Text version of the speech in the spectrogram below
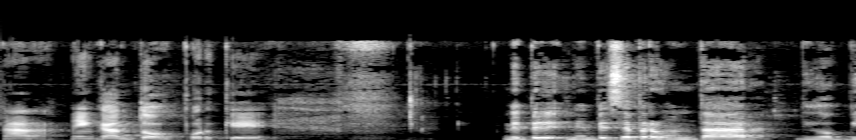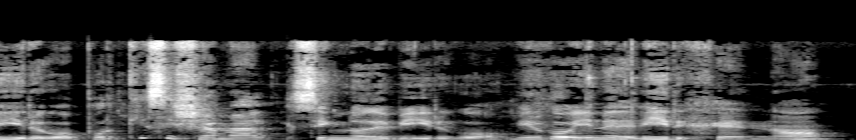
nada, me encantó, porque me, empecé a preguntar, digo, Virgo, ¿por qué se llama el signo de Virgo? Virgo viene de virgen, ¿no?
